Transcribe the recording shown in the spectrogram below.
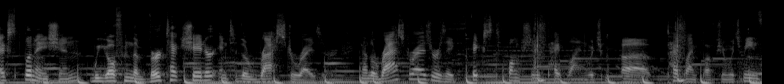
explanation, we go from the vertex shader into the rasterizer. Now, the rasterizer is a fixed function pipeline, which uh, pipeline function, which means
